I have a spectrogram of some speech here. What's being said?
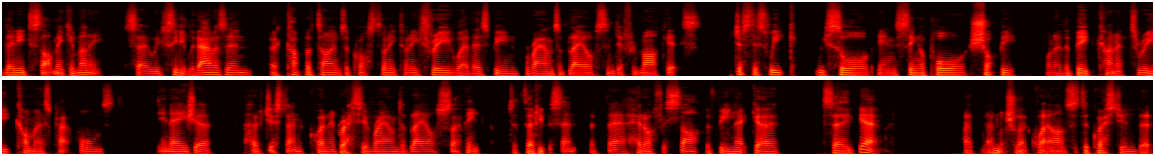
they need to start making money. So we've seen it with Amazon a couple of times across 2023, where there's been rounds of layoffs in different markets. Just this week, we saw in Singapore, Shopee, one of the big kind of three commerce platforms in Asia, have just done quite an aggressive round of layoffs. I think to 30% of their head office staff have been let go. So, yeah, I, am not sure that quite answers the question, but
